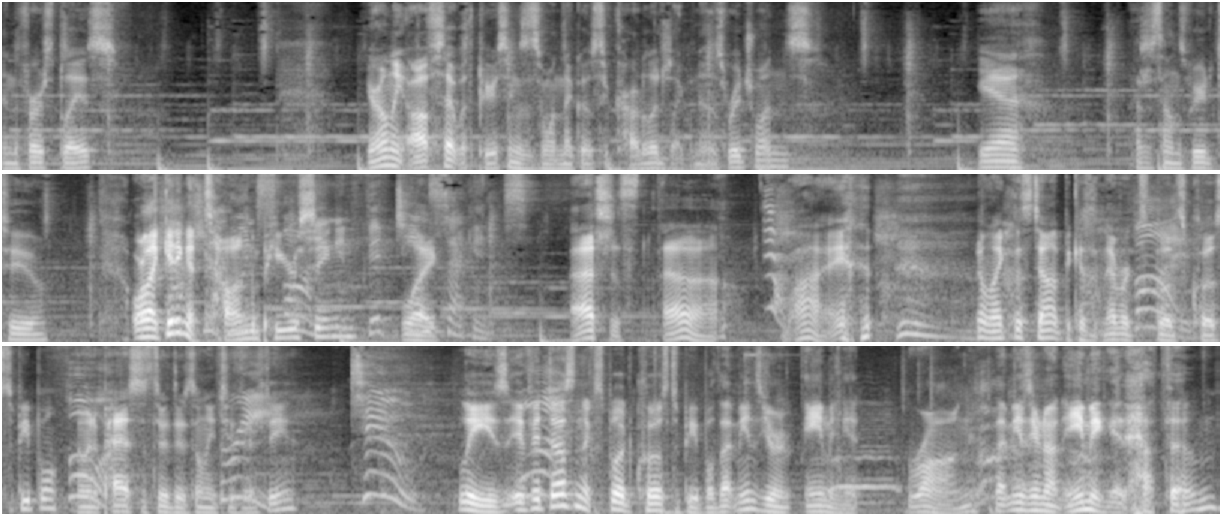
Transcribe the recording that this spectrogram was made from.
in the first place. Your only offset with piercings is one that goes through cartilage, like nose ridge ones. Yeah, that just sounds weird too. Or like getting a tongue piercing. in 15 Like, seconds. that's just, uh, why? I don't like this talent because it never explodes close to people. and when it passes through, there's only 250. Please, if it doesn't explode close to people, that means you're aiming it wrong. That means you're not aiming it at them.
